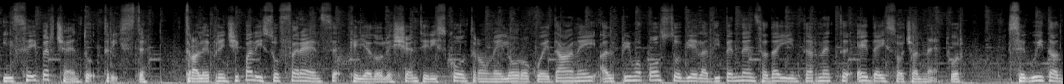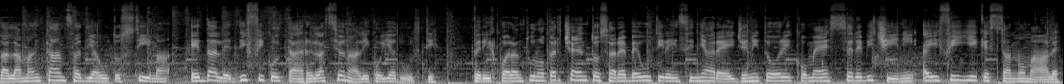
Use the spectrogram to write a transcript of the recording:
il 6% triste. Tra le principali sofferenze che gli adolescenti riscontrano nei loro coetanei, al primo posto vi è la dipendenza da internet e dai social network, seguita dalla mancanza di autostima e dalle difficoltà relazionali con gli adulti. Per il 41% sarebbe utile insegnare ai genitori come essere vicini ai figli che stanno male,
